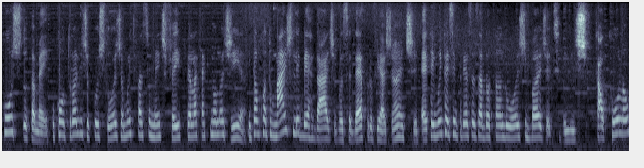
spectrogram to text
custo também. O controle de custo hoje é muito facilmente feito pela tecnologia. Então, quanto mais liberdade você der para o viajante, é, tem muitas empresas adotando hoje budget. Eles calculam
